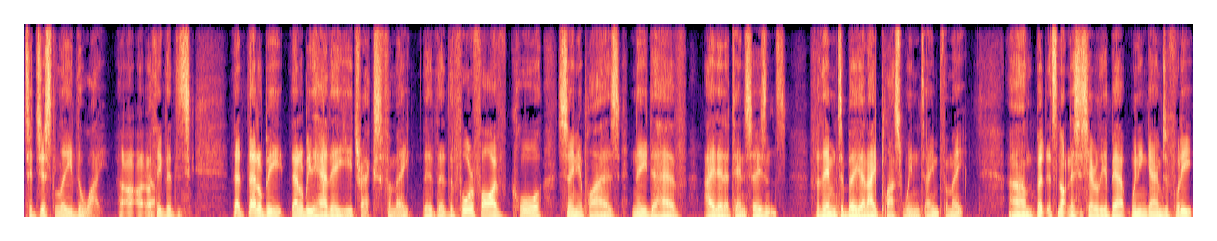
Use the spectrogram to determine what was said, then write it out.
to just lead the way. I, I, I think that this, that that'll be that'll be how their year tracks for me. The, the the four or five core senior players need to have eight out of ten seasons for them to be an eight plus win team for me. Um, but it's not necessarily about winning games of footy.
